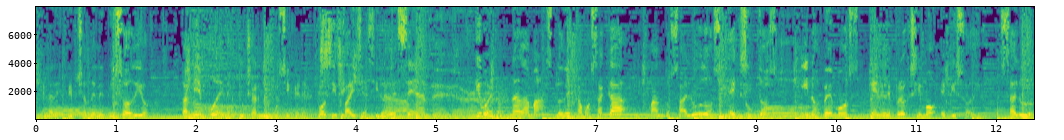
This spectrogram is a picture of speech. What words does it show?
en la descripción del episodio. También pueden escuchar mi música en Spotify si así lo desean. Y bueno, nada más, lo dejamos acá, les mando saludos, éxitos y nos vemos en el próximo episodio. Saludos.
